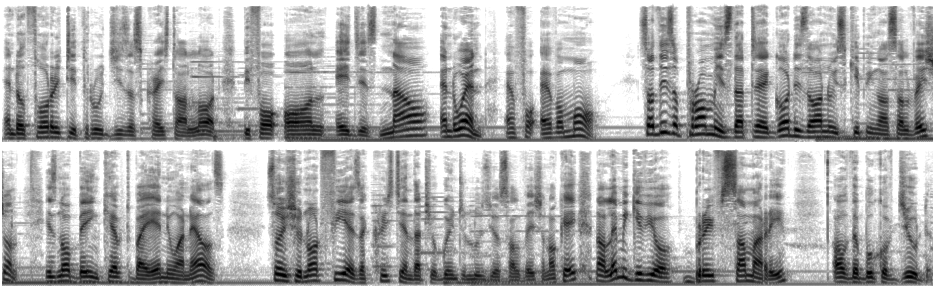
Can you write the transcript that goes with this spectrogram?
and authority through Jesus Christ our Lord before all ages, now and when, and forevermore. So, this is a promise that uh, God is the one who is keeping our salvation, is not being kept by anyone else. So you should not fear as a Christian that you're going to lose your salvation. Okay? Now, let me give you a brief summary of the book of Jude.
